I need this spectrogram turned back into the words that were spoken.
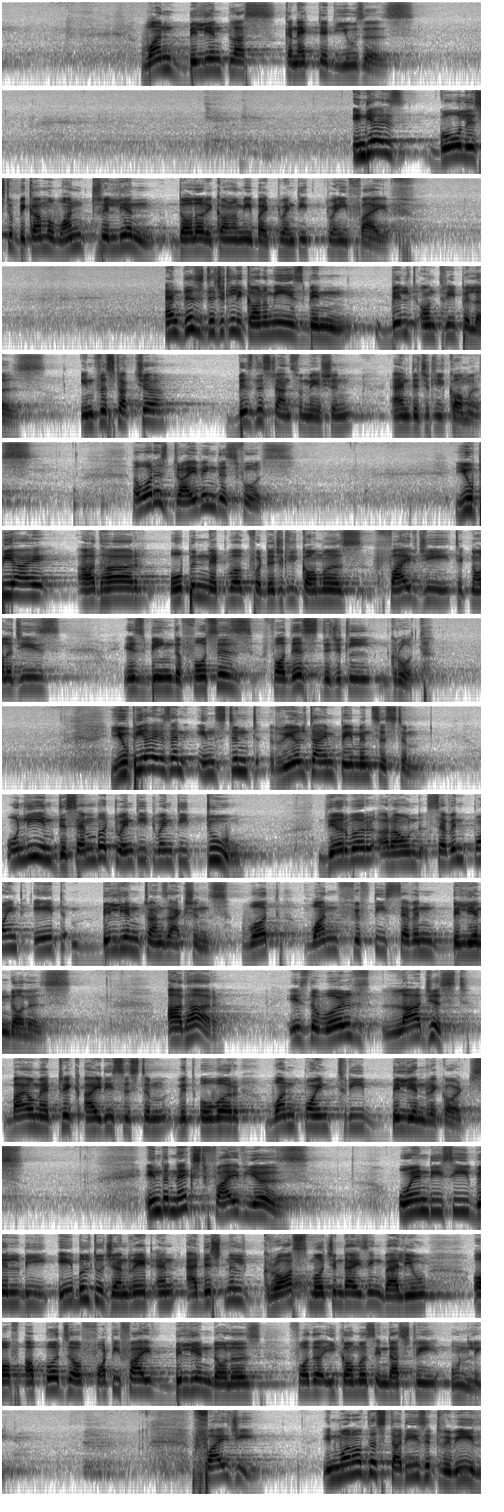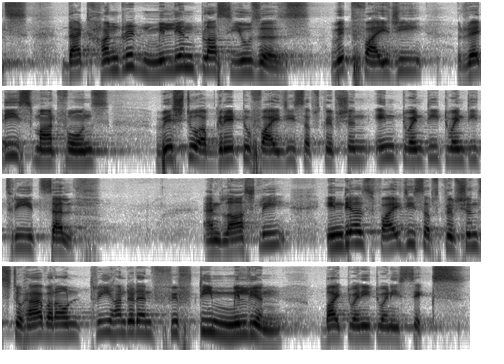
1 billion plus connected users. India's goal is to become a $1 trillion economy by 2025. And this digital economy has been built on three pillars infrastructure, business transformation, and digital commerce. Now, what is driving this force? UPI, Aadhaar, Open Network for Digital Commerce, 5G technologies is being the forces for this digital growth. UPI is an instant real-time payment system. Only in December 2022, there were around 7.8 billion transactions worth $157 billion. Aadhaar is the world's largest biometric ID system with over 1.3 billion records. In the next five years, ONDC will be able to generate an additional gross merchandising value of upwards of $45 billion for the e-commerce industry only. 5G. In one of the studies, it reveals that 100 million plus users with 5G ready smartphones wish to upgrade to 5G subscription in 2023 itself. And lastly, India's 5G subscriptions to have around 350 million by 2026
